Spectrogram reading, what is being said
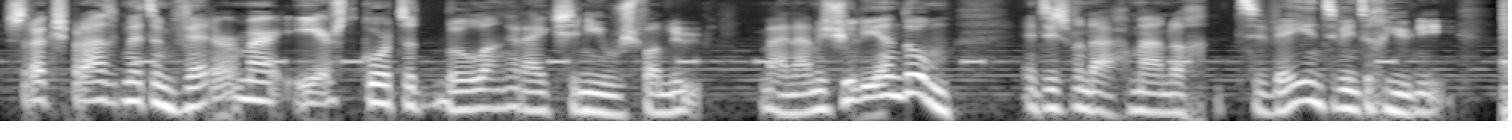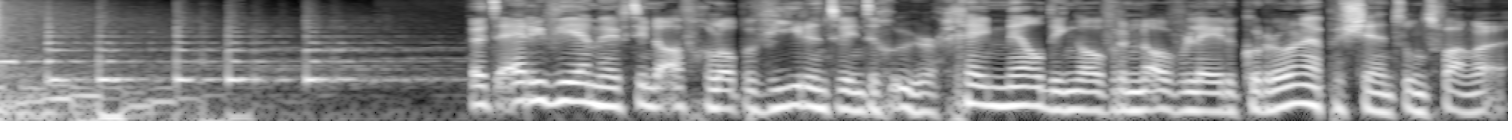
Straks praat ik met hem verder, maar eerst kort het belangrijkste nieuws van nu. Mijn naam is Julian Dom het is vandaag maandag 22 juni. Het RIVM heeft in de afgelopen 24 uur geen melding over een overleden coronapatiënt ontvangen.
